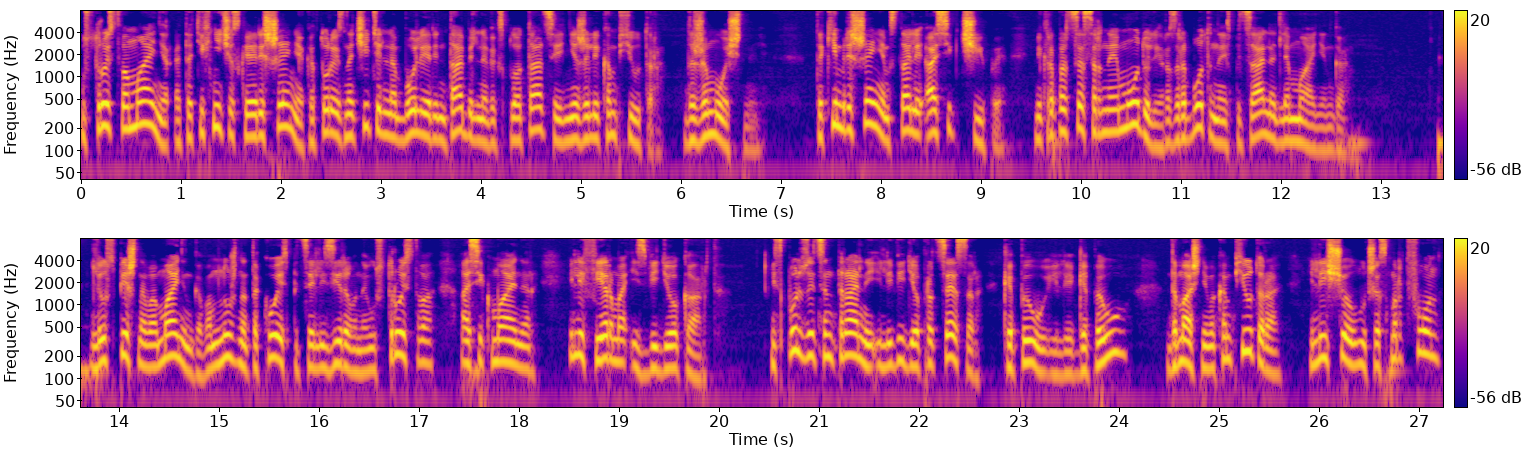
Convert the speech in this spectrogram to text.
Устройство майнер – это техническое решение, которое значительно более рентабельно в эксплуатации, нежели компьютер, даже мощный. Таким решением стали ASIC-чипы, микропроцессорные модули, разработанные специально для майнинга. Для успешного майнинга вам нужно такое специализированное устройство ASIC Miner или ферма из видеокарт. Используя центральный или видеопроцессор, КПУ или ГПУ, домашнего компьютера или еще лучше смартфон,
